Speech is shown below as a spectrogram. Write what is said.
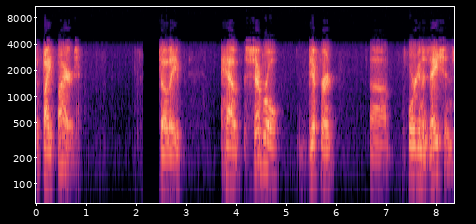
to fight fires. So they have several different uh, organizations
